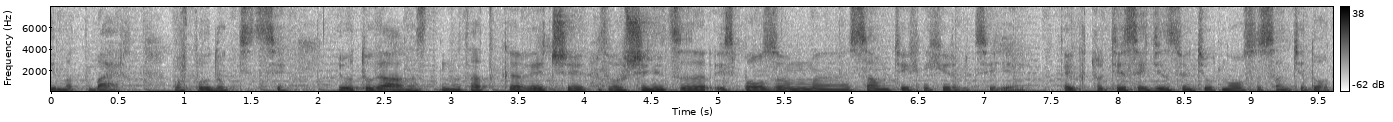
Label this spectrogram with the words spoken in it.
имат Байер в продуктите си. И от тогава нататък вече в пшеница използвам само техни хербициди, тъй като те са единствените отново с антидот.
